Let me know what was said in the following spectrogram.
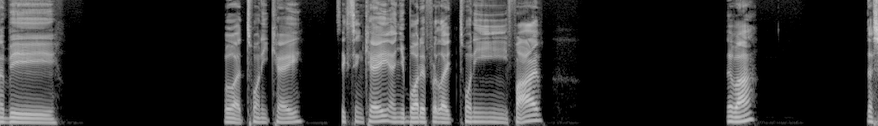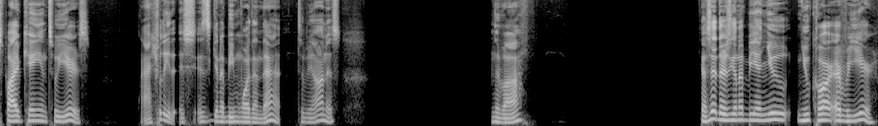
to be what, 20k, 16k and you bought it for like 25? Diba? That's 5k in 2 years. Actually, it's, it's to be more than that, to be honest. Diba? Kasi there's gonna be a new new car every year.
